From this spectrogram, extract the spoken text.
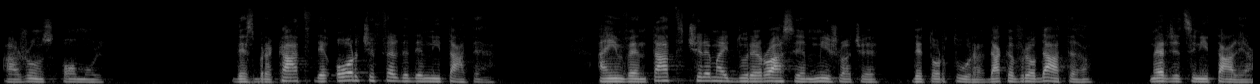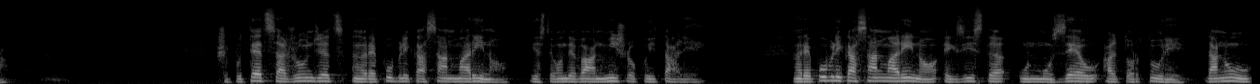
a ajuns omul, dezbrăcat de orice fel de demnitate. A inventat cele mai dureroase mijloace de tortură. Dacă vreodată mergeți în Italia și puteți să ajungeți în Republica San Marino, este undeva în mijlocul Italiei. În Republica San Marino există un muzeu al torturii, dar nu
